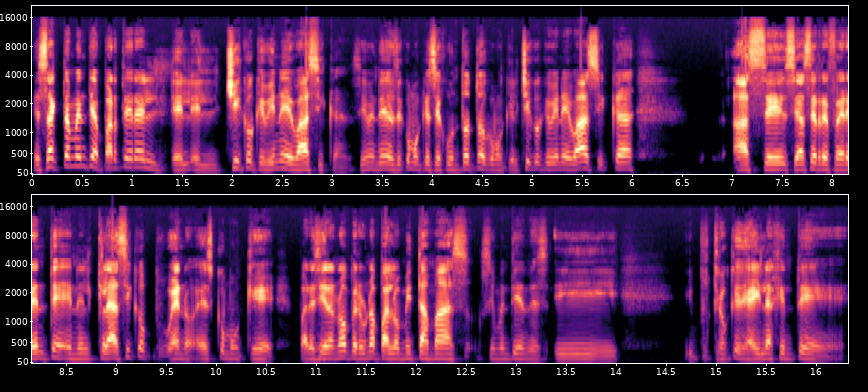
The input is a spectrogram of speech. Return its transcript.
Exactamente, aparte era el, el- el chico que viene de básica, ¿sí me entiendes? Es como que se juntó todo, como que el chico que viene de básica hace, se hace referente en el clásico, pues, bueno, es como que pareciera no, pero una palomita más, ¿sí me entiendes? Y, y, pues creo que de ahí la gente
